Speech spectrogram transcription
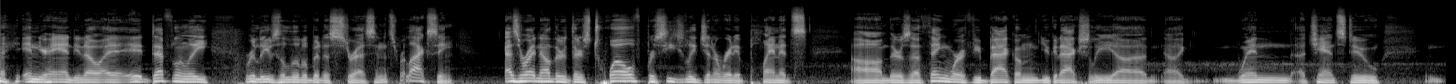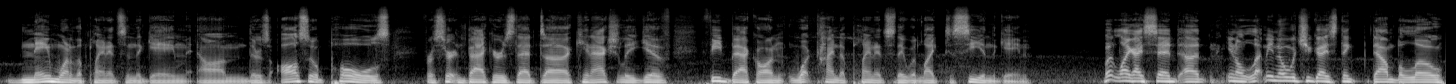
in your hand. You know, it definitely relieves a little bit of stress and it's relaxing. As of right now, there, there's 12 procedurally generated planets. Um, there's a thing where if you back them, you could actually uh, uh, win a chance to name one of the planets in the game. Um, there's also polls for certain backers that uh, can actually give feedback on what kind of planets they would like to see in the game. But like I said, uh, you know, let me know what you guys think down below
